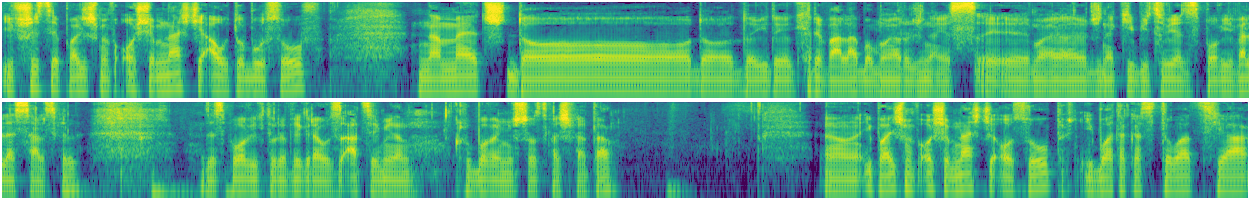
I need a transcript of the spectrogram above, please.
I wszyscy paliśmy w 18 autobusów na mecz do, do, do, do rywala, bo moja rodzina jest, y, moja rodzina kibicuje zespołowi Vélez Sarsfield, zespołowi, który wygrał z AC Milan klubowe Mistrzostwa Świata i pojechaliśmy w 18 osób i była taka sytuacja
